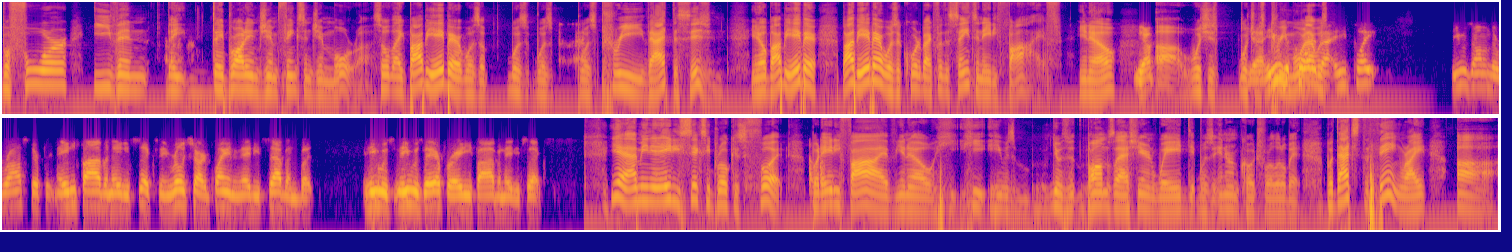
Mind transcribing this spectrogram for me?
before even they they brought in Jim Finks and Jim Mora. So like Bobby Hebert was a was was was pre that decision. You know, Bobby Hebert Bobby Hebert was a quarterback for the Saints in '85. You know, yep. Uh, which is which yeah, was pre Mora. That was he played. He was on the roster for '85 and '86, and he really started playing in '87. But he was he was there for '85 and '86. Yeah, I mean, in '86 he broke his foot, but '85, you know, he he he was he was bums last year, and Wade was interim coach for a little bit. But that's the thing, right? Uh,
